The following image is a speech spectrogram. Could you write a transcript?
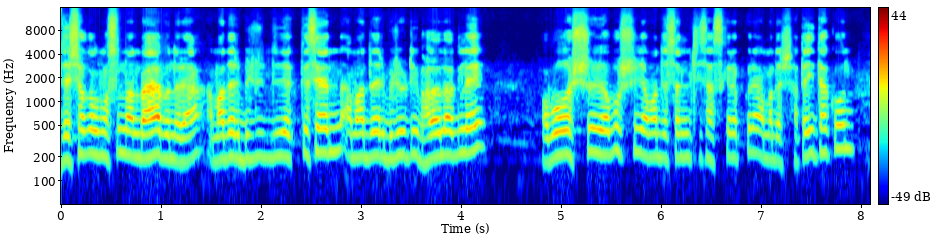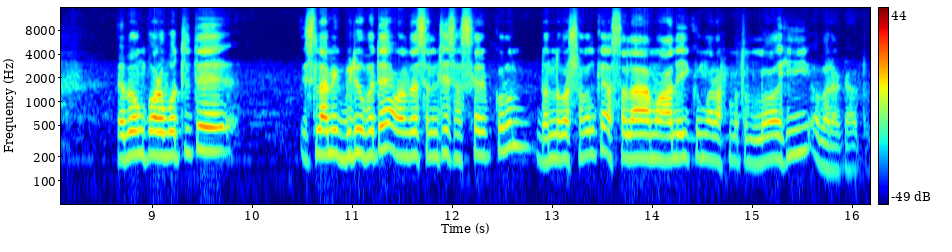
যে সকল মুসলমান ভাই বোনেরা, আমাদের ভিডিওটি দেখতেছেন, আমাদের ভিডিওটি ভালো লাগলে অবশ্যই অবশ্যই আমাদের চ্যানেলটি সাবস্ক্রাইব করে আমাদের সাথেই থাকুন এবং পরবর্তীতে ইসলামিক ভিডিও পেতে আমাদের চ্যানেলটি সাবস্ক্রাইব করুন। ধন্যবাদ সকলকে। আসসালামু আলাইকুম রহমতুল্লাহি আবরাকাতু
